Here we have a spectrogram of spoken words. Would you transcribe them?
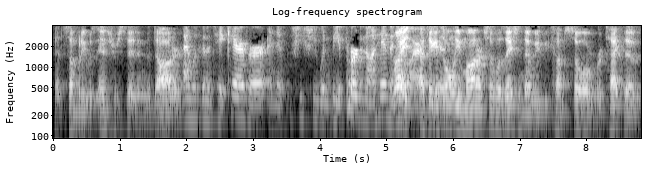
that somebody was interested in the daughter. and was going to take care of her, and it, she she wouldn't be a burden on him anymore. Right. I think it's only modern civilization that we become so overprotective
